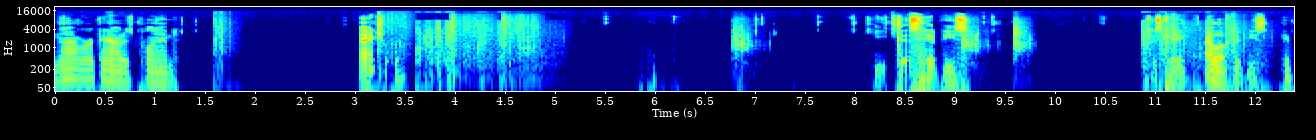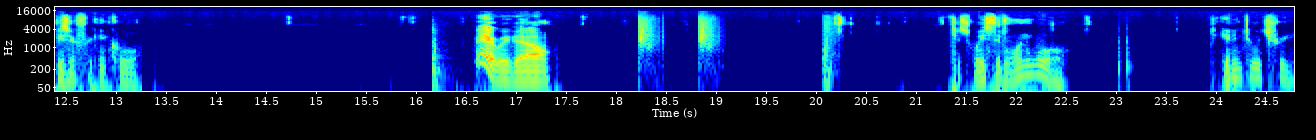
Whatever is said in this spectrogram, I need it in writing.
not working out as planned. Actually, this, hippies. Just kidding. I love hippies. Hippies are freaking cool. There we go. Just wasted one wool to get into a tree.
